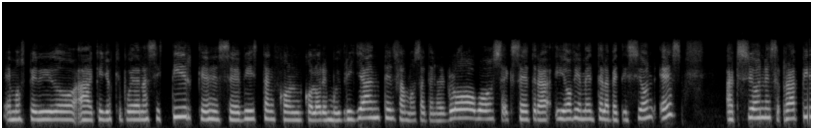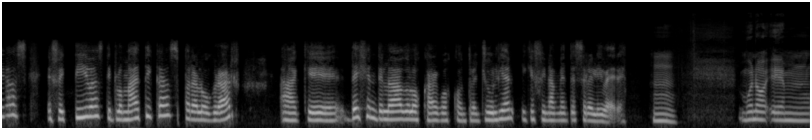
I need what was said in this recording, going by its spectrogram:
hemos pedido a aquellos que puedan asistir que se vistan con colores muy brillantes, vamos a tener globos, etcétera, y obviamente la petición es acciones rápidas, efectivas, diplomáticas para lograr a que dejen de lado los cargos contra Julian y que finalmente se le libere. Mm. Bueno, em,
